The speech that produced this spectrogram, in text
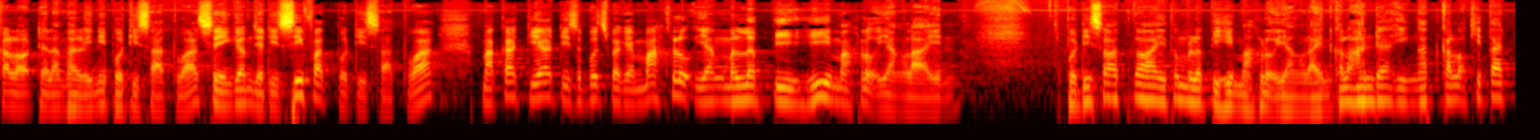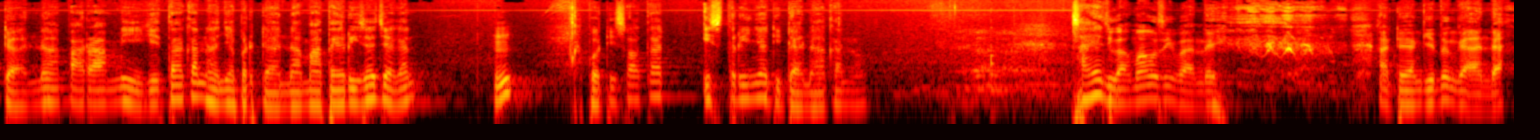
kalau dalam hal ini bodhisatwa sehingga menjadi sifat bodhisatwa maka dia disebut sebagai makhluk yang melebihi makhluk yang lain. Bodhisatwa itu melebihi makhluk yang lain. Kalau anda ingat kalau kita dana parami kita kan hanya berdana materi saja kan? Hmm? bodhisatwa istrinya didanakan loh saya juga mau sih Bante ada yang gitu nggak anda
